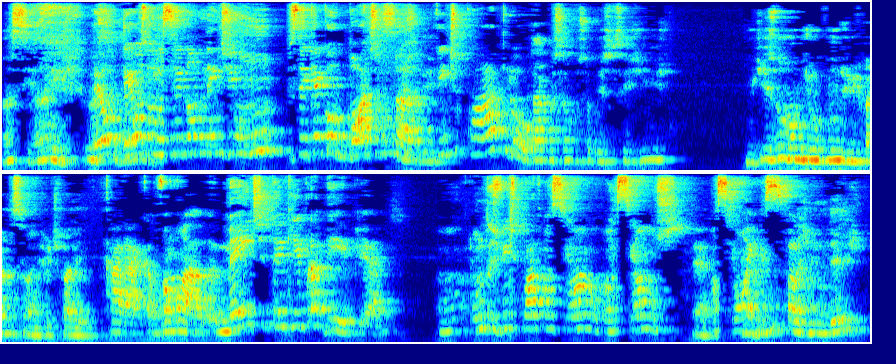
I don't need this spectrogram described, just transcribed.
Anciães? Meu. Deus, eu não sei o nome nem de um. Você quer que eu bote um Sabe. dos 24? Eu tava conversando sobre isso esses dias. Me diz o nome de um, um dos 24 anciões que eu te falei. Caraca, vamos lá. Mente tem que ir pra Bíblia. Um, um dos 24 ancião, anciãos, É. Anciões. Não fala de nenhum deles?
